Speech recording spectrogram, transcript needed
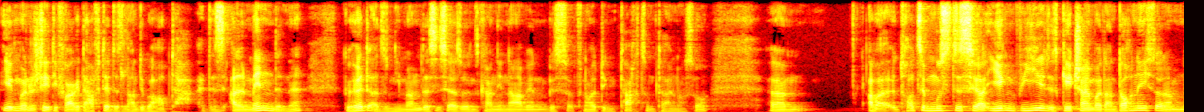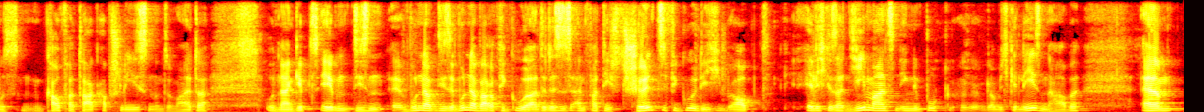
irgendwann steht die Frage, darf der das Land überhaupt? Das ist Allmende, ne? Gehört also niemandem. Das ist ja so in Skandinavien bis auf den heutigen Tag zum Teil noch so. Ähm, aber trotzdem muss das ja irgendwie, das geht scheinbar dann doch nicht, sondern muss einen Kaufvertrag abschließen und so weiter. Und dann gibt's eben diesen äh, wunder, diese wunderbare Figur. Also das ist einfach die schönste Figur, die ich überhaupt, ehrlich gesagt, jemals in irgendeinem Buch, äh, glaube ich, gelesen habe. Ähm,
